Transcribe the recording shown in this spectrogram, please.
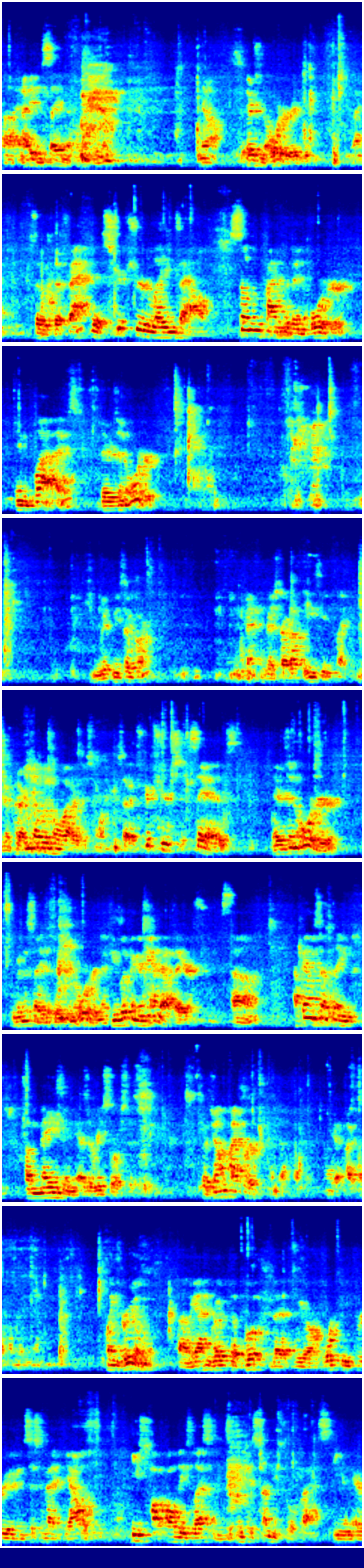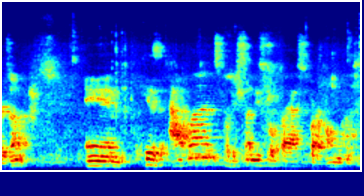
uh, and I didn't say that one. did I? No. So there's an order. Right? So the fact that Scripture lays out of an order implies there's an order. You with me so far? Okay, we're going to start off easy. Like we're going to put our toe in the water this morning. So Scripture says there's an order. We're going to say that there's an order. Now, if you look in your handout there, uh, I found something amazing as a resource this week. So John Piper, and John Piper, okay. Wayne Grudem, uh, the guy who wrote the book that we are working through in systematic theology, he's taught all these lessons in his Sunday school class in Arizona. And his outlines for his Sunday school class are online.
